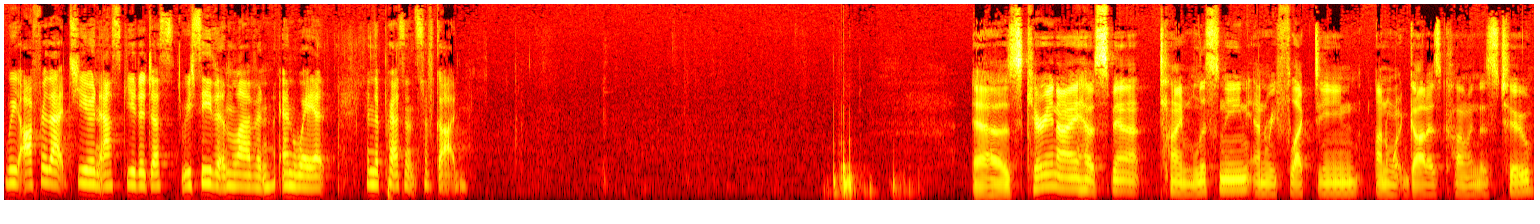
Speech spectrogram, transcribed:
We offer that to you and ask you to just receive it in love and, and weigh it in the presence of God. As Carey and I have spent time listening and reflecting on what God has calling us to,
